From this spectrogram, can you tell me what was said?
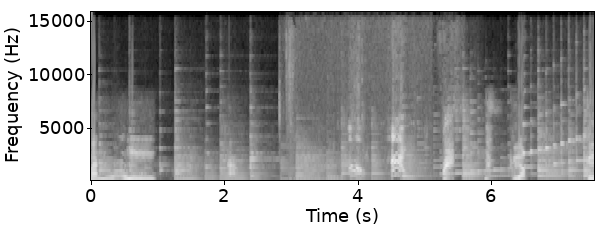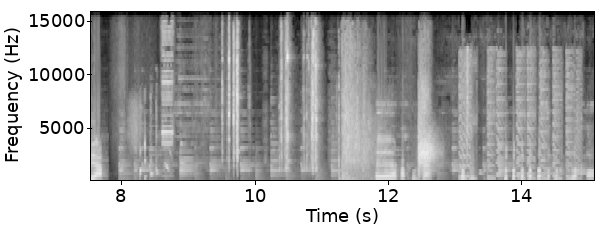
มันอ้าว Oh, hi. เกือบ เกือบ เออ ขอบคุณค่ะ ตัวทอง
